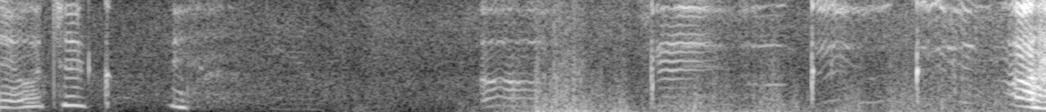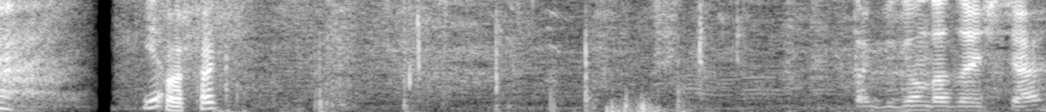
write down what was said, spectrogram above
Nie uciekaj. Yep. Perfekt. Tak wygląda zejście.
